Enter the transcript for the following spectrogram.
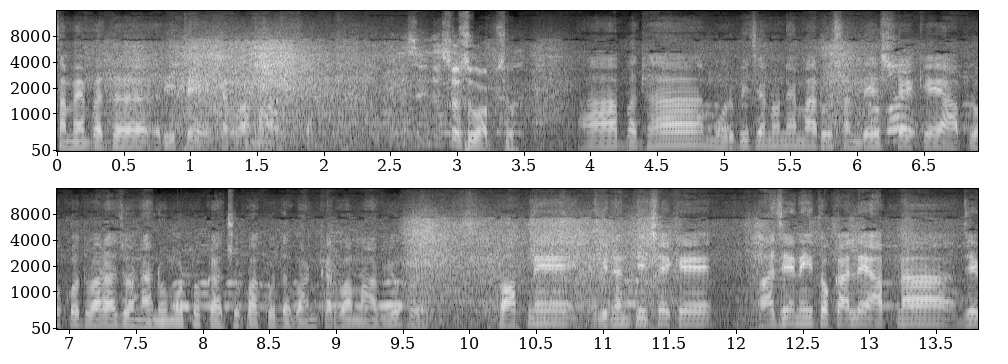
સમયબદ્ધ રીતે કરવામાં આવશે. સંદેશો શું આપશો? આ બધા મોરબીજનોને મારું સંદેશ છે કે આપ લોકો દ્વારા જો નાનું મોટું કાચું પાકું દબાણ કરવામાં આવ્યું હોય તો આપને વિનંતી છે કે આજે નહીં તો કાલે આપના જે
